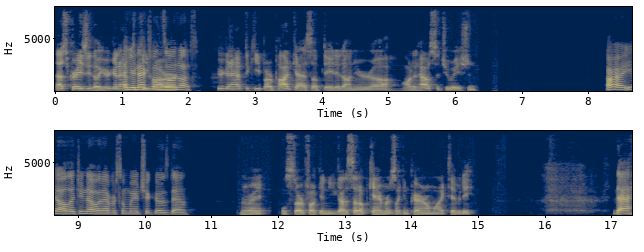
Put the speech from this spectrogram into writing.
That's crazy though. You're gonna have And your to next one's our, on us. You're gonna have to keep our podcast updated on your uh, haunted house situation. All right, yeah, I'll let you know whenever some weird shit goes down. All right, we'll start fucking. You got to set up cameras like in Paranormal Activity. Nah,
